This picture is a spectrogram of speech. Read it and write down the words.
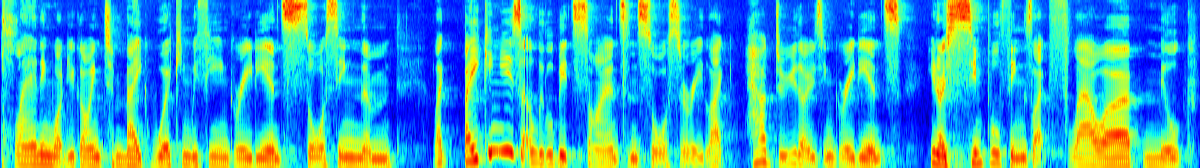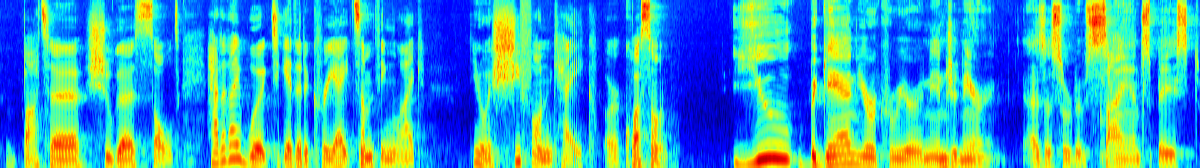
planning what you're going to make, working with the ingredients, sourcing them. Like baking is a little bit science and sorcery. Like, how do those ingredients, you know, simple things like flour, milk, butter, sugar, salt, how do they work together to create something like, you know, a chiffon cake or a croissant? You began your career in engineering as a sort of science based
